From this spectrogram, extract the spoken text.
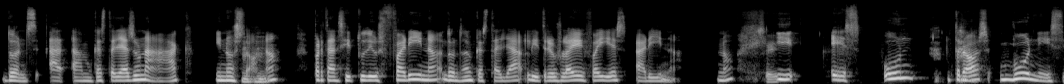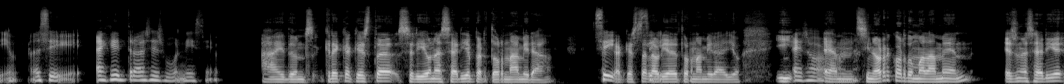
doncs en castellà és una H i no sona. Uh -huh. Per tant, si tu dius farina, doncs en castellà li treus la F i és harina. Sí. I és un tros boníssim. O sigui, aquest tros és boníssim. Ai, doncs crec que aquesta seria una sèrie per tornar a mirar. Sí, que aquesta sí. l'hauria de tornar a mirar jo. I, bona. si no recordo malament, és una sèrie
